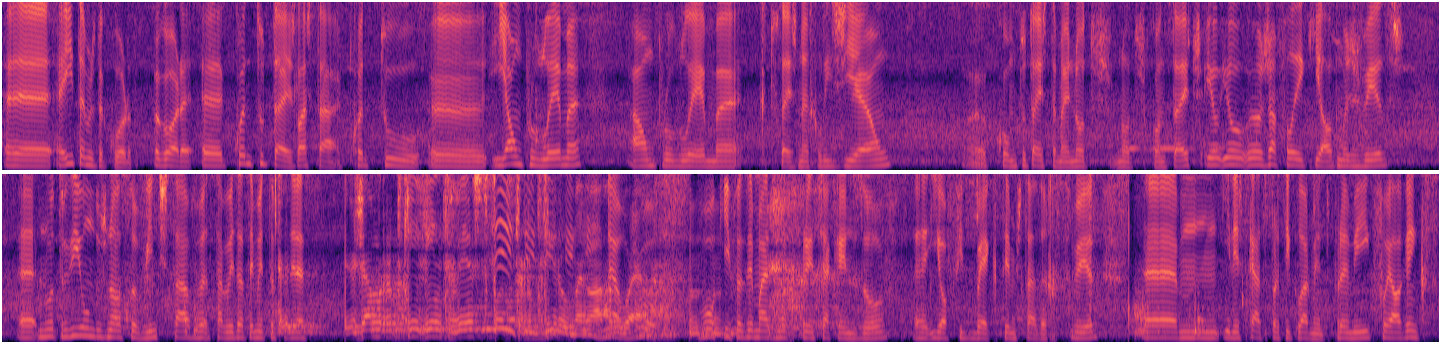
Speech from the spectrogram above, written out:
Uh, aí estamos de acordo. Agora, uh, quando tu tens, lá está, quando tu. Uh, e há um problema, há um problema que tu tens na religião, como tu tens também noutros, noutros contextos. Eu, eu, eu já falei aqui algumas vezes Uh, no outro dia, um dos nossos ouvintes estava, estava exatamente a fazer essa. Eu já me repeti 20 vezes, sim, posso sim, repetir sim, uma, sim, não, não vou, vou, aqui fazer mais uma referência a quem nos ouve uh, e ao feedback que temos estado a receber. Um, ehm, e neste caso, particularmente para mim, que foi alguém que se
